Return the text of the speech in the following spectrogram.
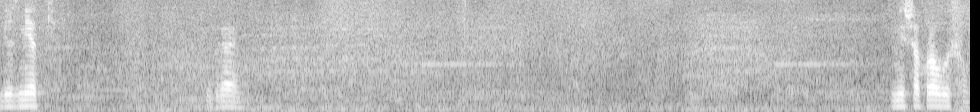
Без метки. Играем. Миша Про вышел.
